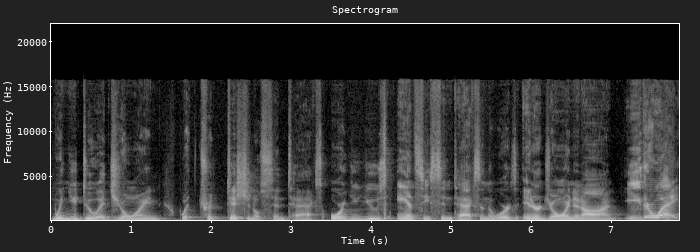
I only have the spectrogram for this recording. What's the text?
When you do a join with traditional syntax or you use ANSI syntax in the words inner join and on, either way,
